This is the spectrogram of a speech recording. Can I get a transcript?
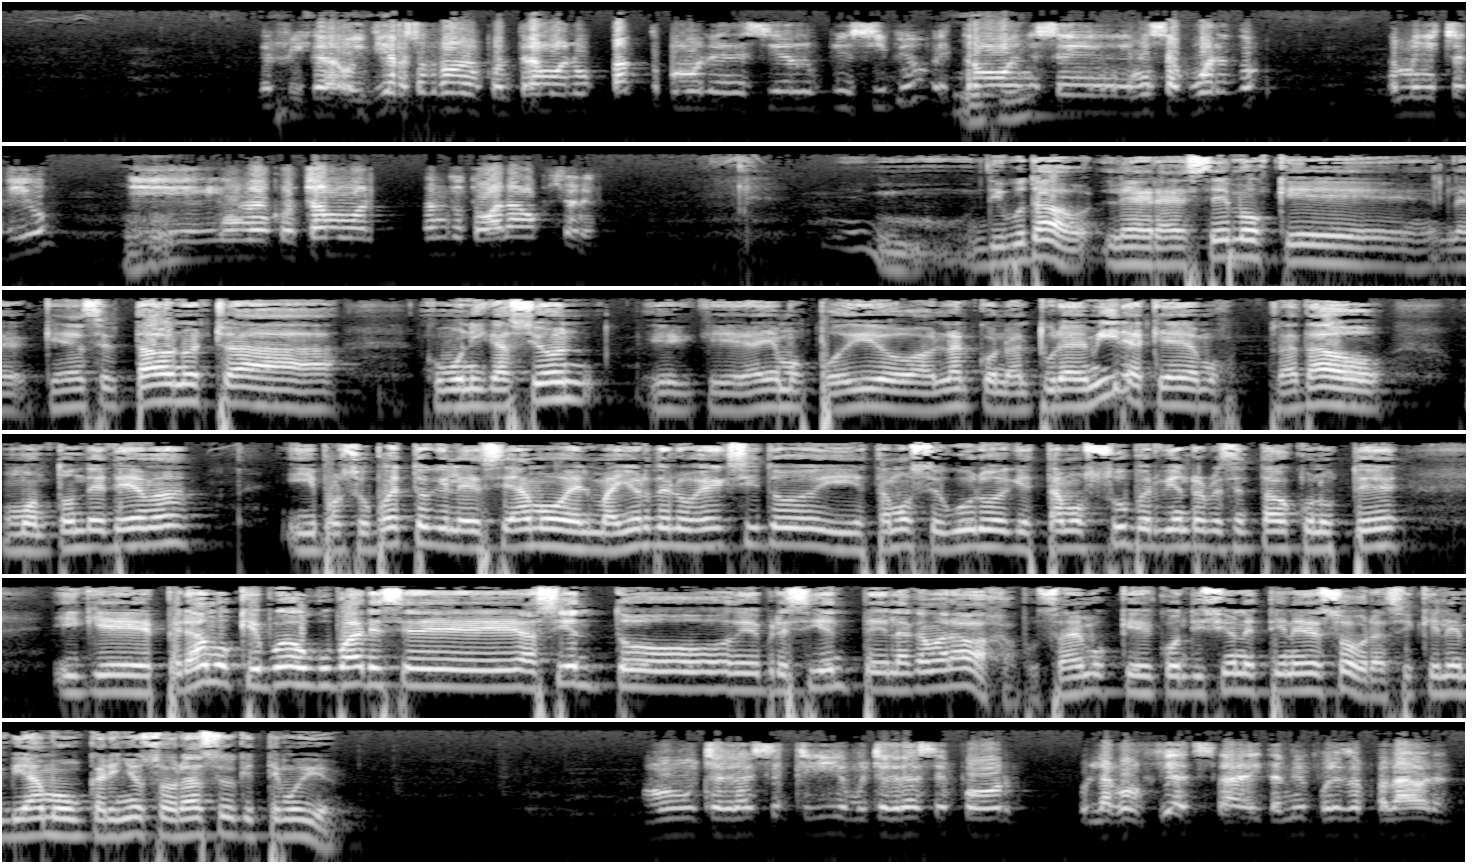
Hoy día nosotros nos encontramos en un pacto, como les decía en un principio, estamos en, ese, en ese acuerdo administrativo y nos encontramos dando todas las opciones. Diputado, le agradecemos que, que haya aceptado nuestra comunicación, eh, que hayamos podido hablar con altura de miras, que hayamos tratado un montón de temas y por supuesto que le deseamos el mayor de los éxitos y estamos seguros de que estamos súper bien representados con usted y que esperamos que pueda ocupar ese asiento de presidente de la Cámara Baja. Pues sabemos qué condiciones tiene de sobra, así que le enviamos un cariñoso abrazo y que esté muy bien. Muchas gracias, chiquillo, muchas gracias por, la confianza y también por esas palabras.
